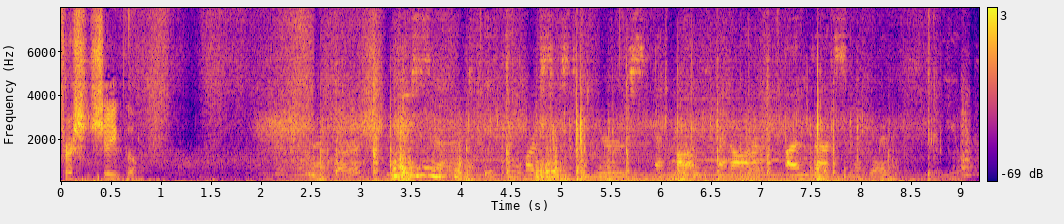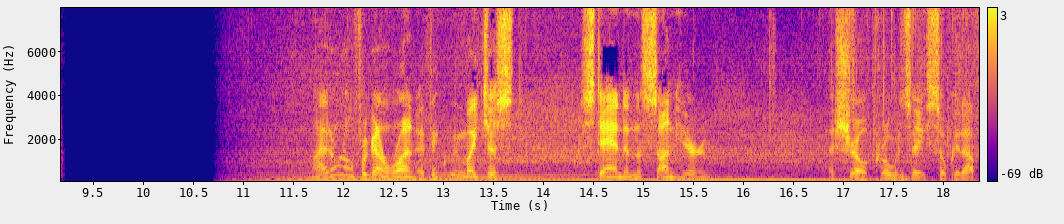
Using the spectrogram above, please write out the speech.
Fresh and shaved though. If we're gonna run. I think we might just stand in the sun here and, as Sheryl Crow would say, soak it up.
